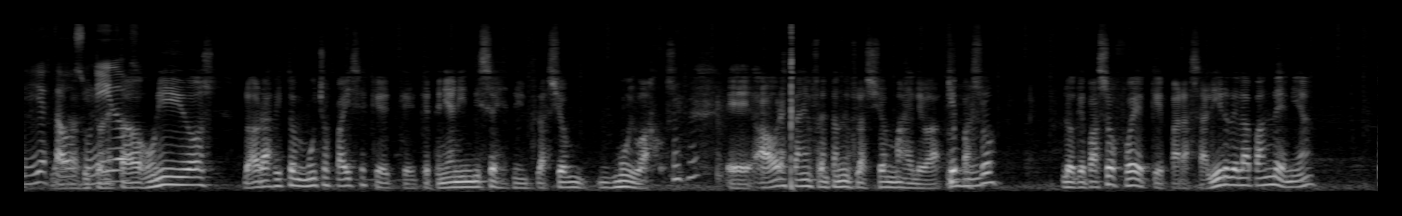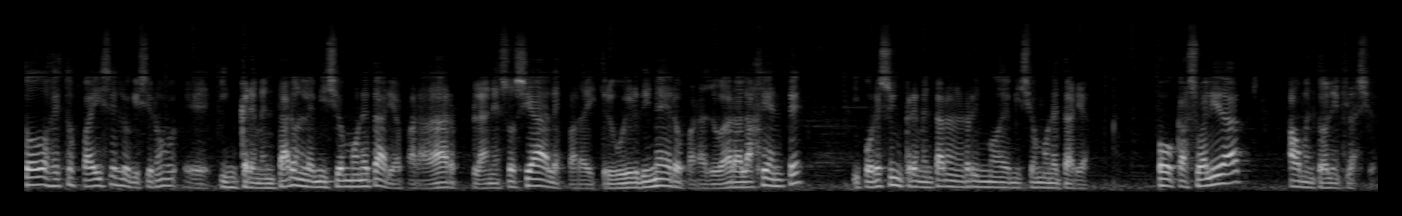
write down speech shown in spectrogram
Estados Unidos. en Estados Unidos, lo habrás visto en muchos países que, tenían índices de inflación muy bajos. Eh, ahora están enfrentando inflación más elevada. ¿Qué pasó? Lo que pasó fue que para salir de la pandemia, todos estos países lo que hicieron, eh, incrementaron la emisión monetaria para dar planes sociales, para distribuir dinero, para ayudar a la gente, y por eso incrementaron el ritmo de emisión monetaria. O casualidad, aumentó la inflación.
